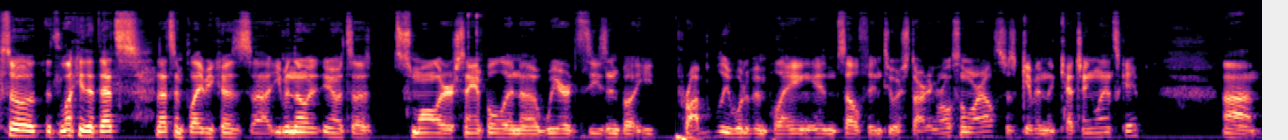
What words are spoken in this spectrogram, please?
so it's lucky that that's that's in play because uh, even though you know it's a smaller sample in a weird season, but he probably would have been playing himself into a starting role somewhere else, just given the catching landscape. Um,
